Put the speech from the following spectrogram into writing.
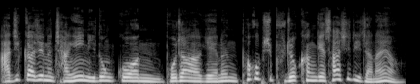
아직까지는 장애인 이동권 보장하기에는 턱없이 부족한 게 사실이잖아요.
